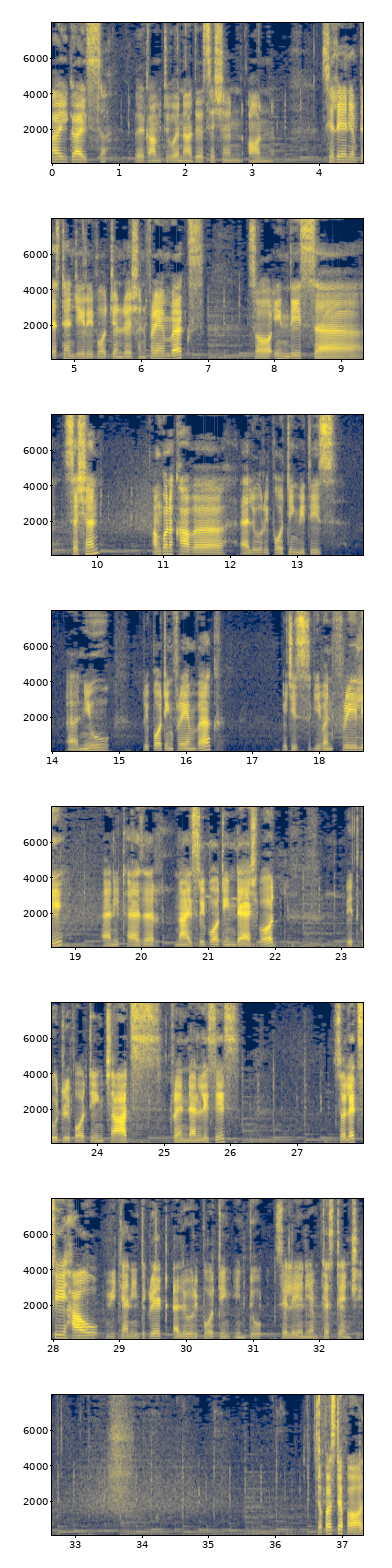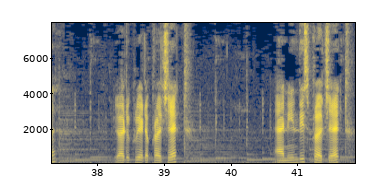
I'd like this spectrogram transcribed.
Hi guys, welcome to another session on Selenium Test TestNG report generation frameworks. So in this uh, session, I'm gonna cover Allure reporting which is a new reporting framework which is given freely and it has a nice reporting dashboard with good reporting charts, trend analysis so let's see how we can integrate Allure reporting into Selenium TestNG. So first of all, you have to create a project. And in this project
